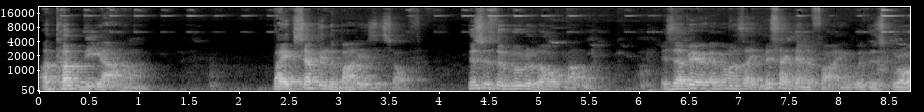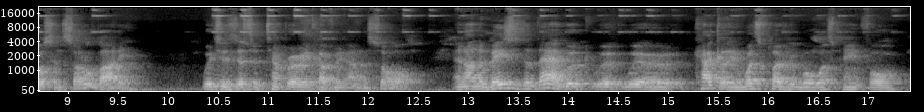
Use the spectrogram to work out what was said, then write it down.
Atadiyaham by accepting the body as itself. This is the root of the whole problem. Is that everyone's like misidentifying with this gross and subtle body, which is just a temporary covering on the soul. And on the basis of that, we're, we're, we're calculating what's pleasurable, what's painful,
